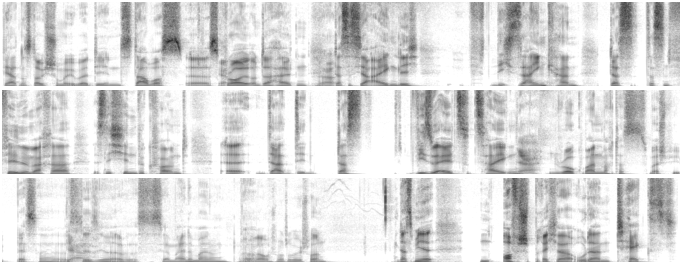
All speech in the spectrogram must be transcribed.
wir hatten uns, glaube ich, schon mal über den Star Wars äh, Scroll unterhalten, Ja. dass es ja eigentlich nicht sein kann, dass, dass ein Filmemacher es nicht hinbekommt, äh, da, den, das visuell zu zeigen. Ja. Ein Rogue One macht das zum Beispiel besser als Ja. der Serie, aber das ist ja meine Meinung, da haben wir auch schon mal drüber gesprochen. Dass mir ein Offsprecher oder ein Text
